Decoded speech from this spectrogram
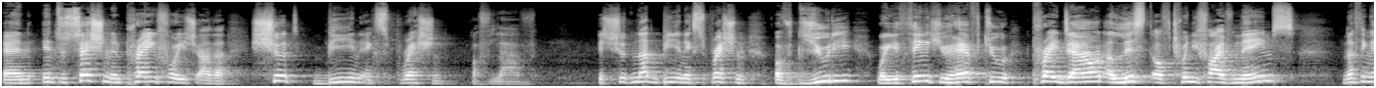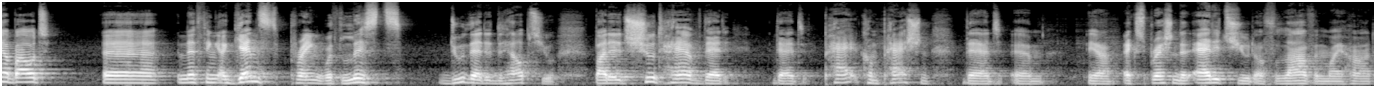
And intercession and praying for each other should be an expression of love it should not be an expression of duty where you think you have to pray down a list of 25 names. Nothing about, uh, nothing against praying with lists. Do that, it helps you. But it should have that, that compassion, that um, yeah, expression, that attitude of love in my heart.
